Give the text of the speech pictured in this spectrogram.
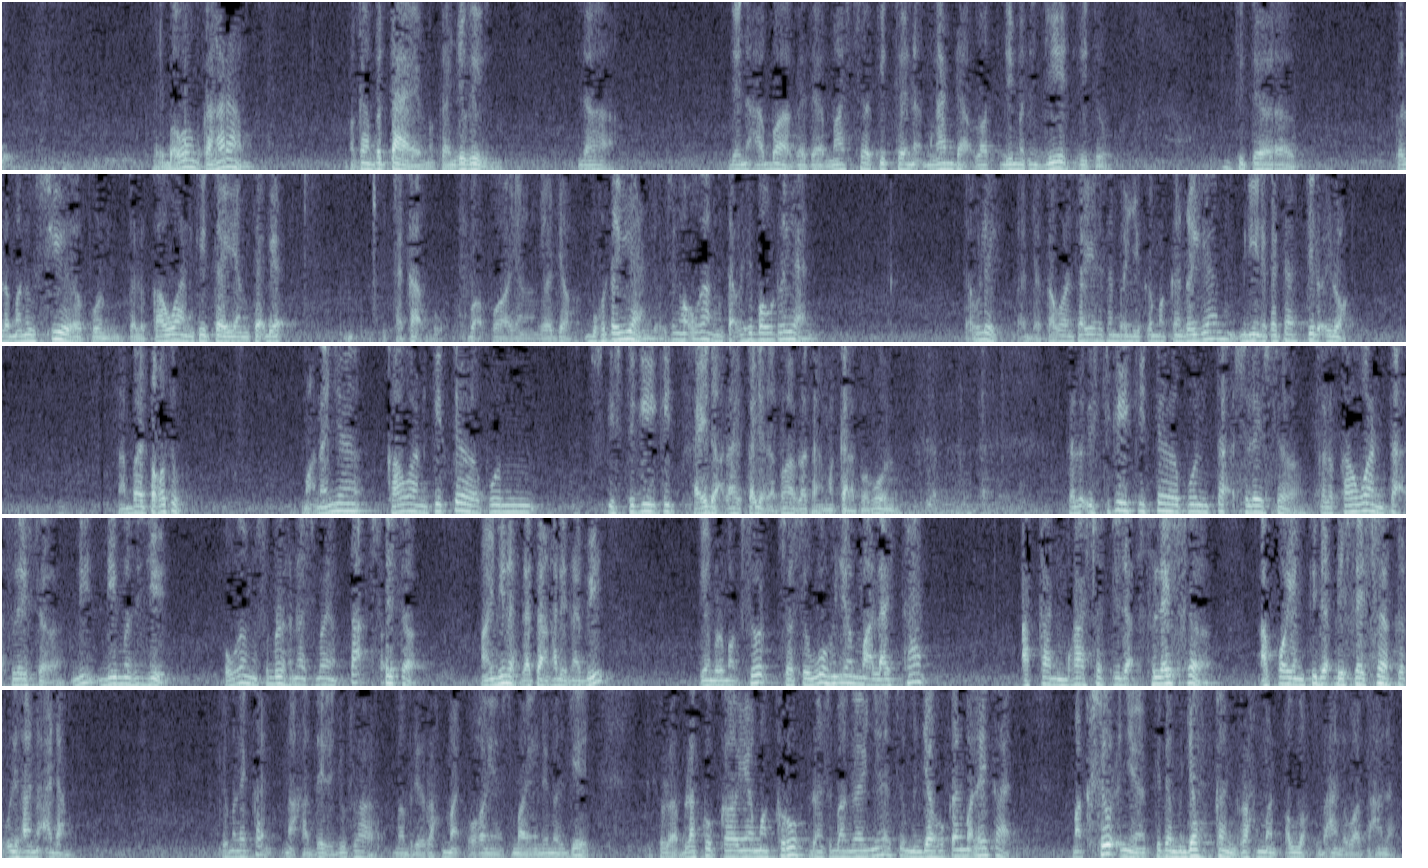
hari bawang bukan haram. Makan petai makan jering. Dah. Dia nak habar kata masa kita nak menghadap di masjid itu. Kita kalau manusia pun kalau kawan kita yang tak biar cakap buat apa yang jauh-jauh buah durian tu. Setengah orang tak boleh bau durian. Tak boleh. Ada kawan saya sampai jika makan durian bini dia kata tidur di luar sampai tahu tu maknanya kawan kita pun isteri kita saya tak lah tak tak apa belakang makan apa pun. Kalau isteri kita pun tak selesa kalau kawan tak selesa ni di masjid orang sebelah nak sembahyang tak selesa. Ha, inilah datang hadis Nabi yang bermaksud sesungguhnya malaikat akan merasa tidak selesa apa yang tidak diselesakan oleh anak Adam itu malaikat nak hadir juga memberi rahmat orang yang sembahyang di masjid. Kalau berlaku perkara yang makruh dan sebagainya itu menjauhkan malaikat. Maksudnya kita menjauhkan rahmat Allah Subhanahu wa taala.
